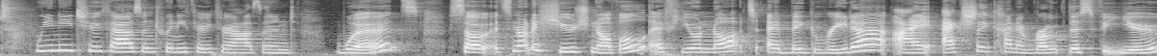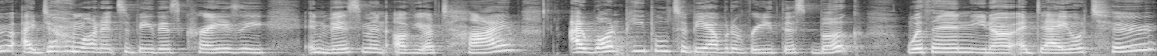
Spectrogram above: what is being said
22,000, 23,000 words. So it's not a huge novel. If you're not a big reader, I actually kind of wrote this for you. I don't want it to be this crazy investment of your time. I want people to be able to read this book within, you know, a day or two.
